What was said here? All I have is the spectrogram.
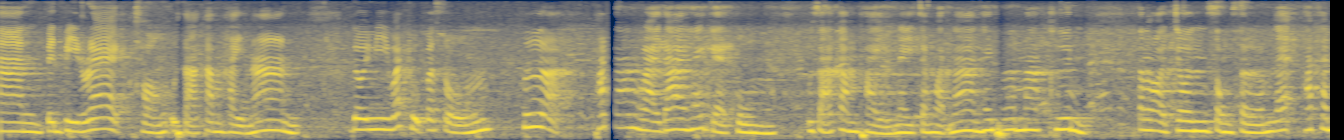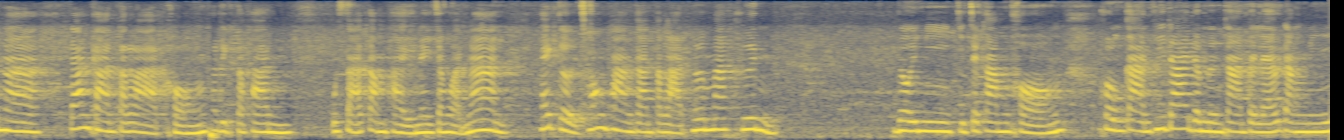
งานเป็นปีแรกของอุตสาหกรรมไผ่น่าน โดยมีวัตถุประสงค์เพื่อพัฒสร้ารายได้ให้แก่กลุ่ม อุตสาหกรรมไผ่ในจังหวัดน่านให้เพิ่มมากขึ้น ตลอดจนส่งเสริมและพัฒนาด้านการตลาดของผลิตภัณฑ์ อุตสาหกรรมไผ่ในจังหวัดน่าน ให้เกิดช่องทางการตลาดเพิ่มมากขึ้น โดยมีกิจกรรมของโครงการที่ได้ดำเนินการไปแล้วดังนี้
